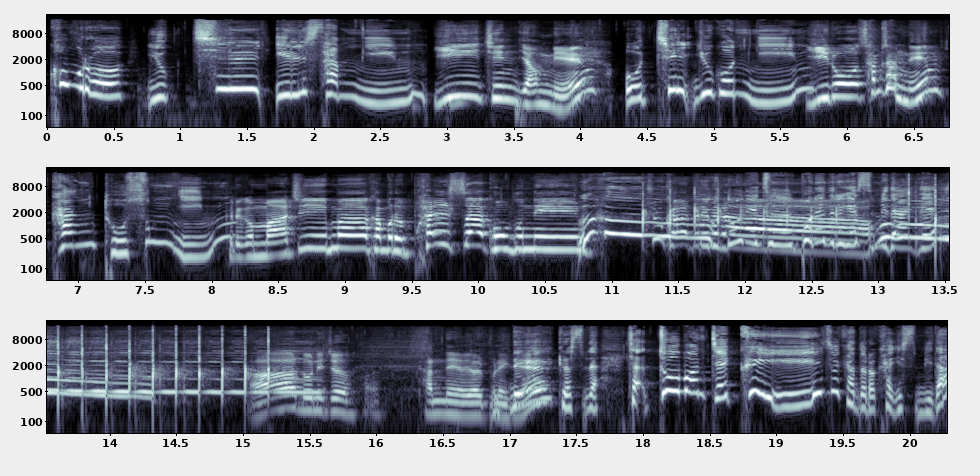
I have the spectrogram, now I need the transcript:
콩으로 6713님, 이진영님, 5765님, 1533님, 강도숙님, 그리고 마지막 한 분은 8409님 축하드립니다. 노니트 보내드리겠습니다. 네. 아, 노니즙 갔네요, 열 분에게. 네, 그렇습니다. 자, 두 번째 퀴즈 가도록 하겠습니다.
